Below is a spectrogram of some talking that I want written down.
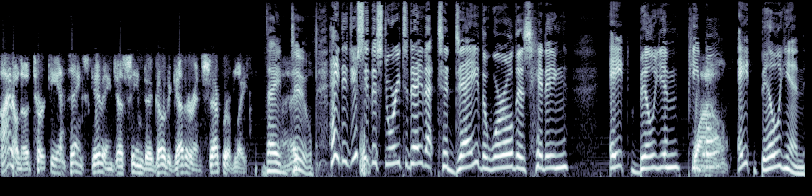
I don't know, turkey and Thanksgiving just seem to go together inseparably. They do. Hey, did you see the story today that today the world is hitting 8 billion people? Wow. 8 billion.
